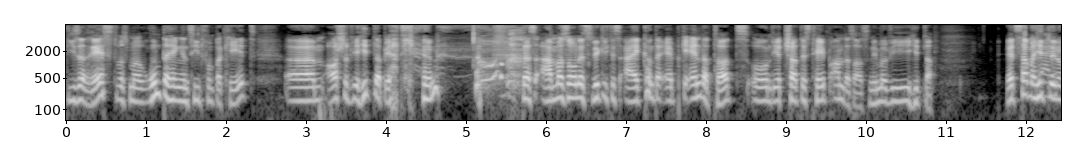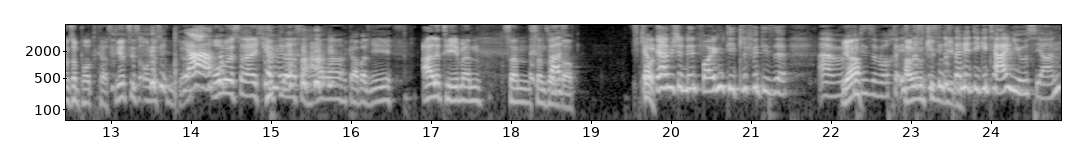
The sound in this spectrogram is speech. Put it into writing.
dieser Rest, was man runterhängen sieht vom Paket, ähm, ausschaut wie ein Hitlerbärtchen. dass Amazon jetzt wirklich das Icon der App geändert hat und jetzt schaut das Tape anders aus, nicht mehr wie Hitler. Jetzt haben wir Hitler in unserem Podcast. Jetzt ist alles gut. Ja? Ja. Oberösterreich, Hitler, Sahara, Gabalier, alle Themen sind, sind, sind da. Ich glaube, wir haben schon den Folgentitel für diese, ähm, Ja, für diese Woche. Ist das, sind das deine Digital-News, Jan?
